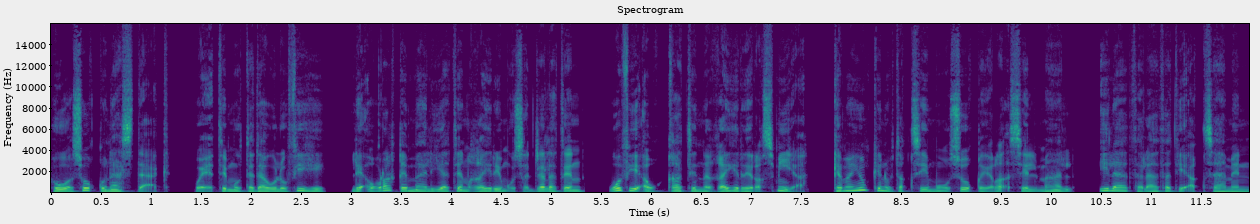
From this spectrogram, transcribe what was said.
هو سوق ناسداك ويتم التداول فيه لأوراق مالية غير مسجلة وفي أوقات غير رسمية كما يمكن تقسيم سوق رأس المال إلى ثلاثة أقسام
